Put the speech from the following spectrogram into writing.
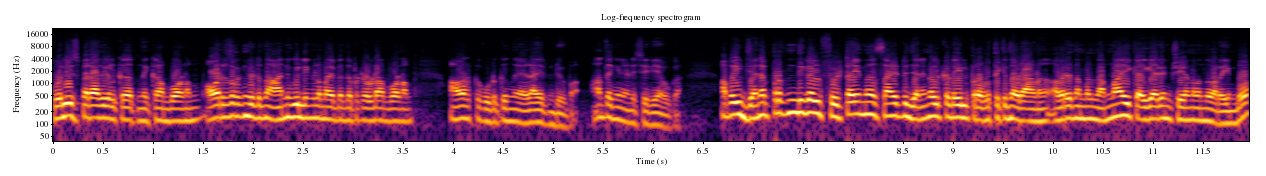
പോലീസ് പരാതികൾക്ക് നിൽക്കാൻ പോകണം. ഓരോരുത്തർക്കും കിട്ടുന്ന ആനുകൂല്യങ്ങളുമായി ബന്ധപ്പെട്ട് ഇടാൻ പോകണം. അവർക്ക് കൊടുക്കുന്ന ഏഴായിരം രൂപ. അതെങ്ങനെയാണ് ശരിയാവുക? അപ്പോൾ ഈ ജനപ്രതിനിധികൾ ഫുൾ ടൈമേഴ്സായിട്ട് ജനങ്ങൾക്കിടയിൽ പ്രവർത്തിക്കുന്നവരാണ്. അവരെ നമ്മൾ നന്നായി കൈകാര്യം ചെയ്യണമെന്ന് പറയുമ്പോൾ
